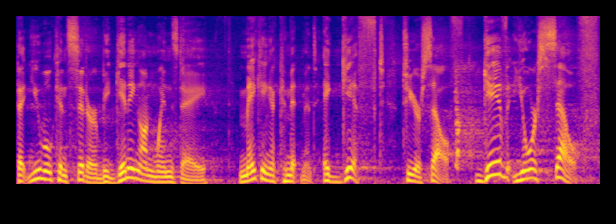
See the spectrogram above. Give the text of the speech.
that you will consider beginning on Wednesday making a commitment, a gift to yourself. Give yourself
